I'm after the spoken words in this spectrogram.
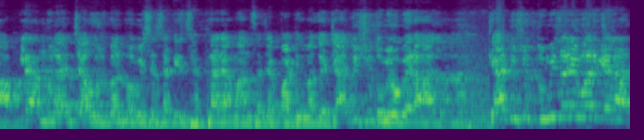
आपल्या मुलांच्या उज्ज्वल भविष्यासाठी झटणाऱ्या माणसाच्या पाठीमागे ज्या दिवशी तुम्ही उभे राहाल त्या दिवशी तुम्ही जरी वर गेलात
